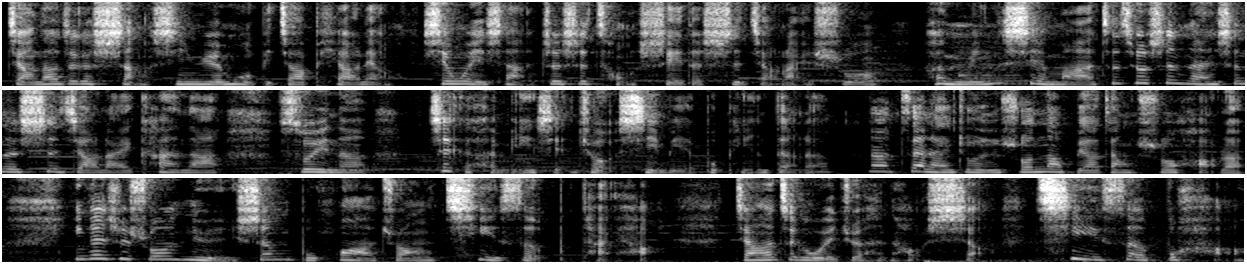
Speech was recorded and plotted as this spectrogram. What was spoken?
讲到这个赏心悦目比较漂亮，先问一下，这是从谁的视角来说？很明显嘛，这就是男生的视角来看啊。所以呢，这个很明显就性别不平等了。那再来就是说，那不要这样说好了，应该是说女生不化妆，气色不太好。讲到这个，我也觉得很好笑，气色不好，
